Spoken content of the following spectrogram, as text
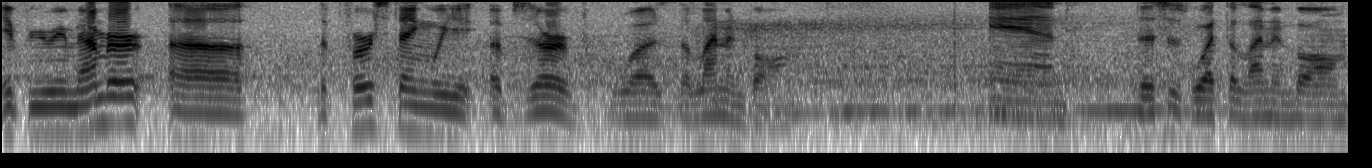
if you remember, uh, the first thing we observed was the lemon balm, and this is what the lemon balm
